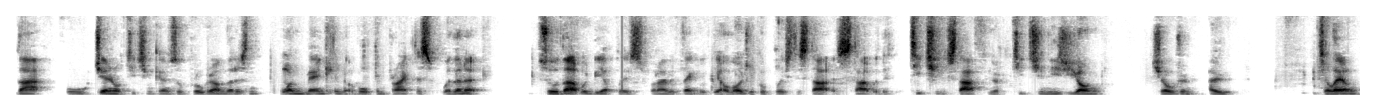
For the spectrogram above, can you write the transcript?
that whole General Teaching Council programme, there isn't one mention of open practice within it. So that would be a place where I would think would be a logical place to start, is start with the teaching staff who are teaching these young children how to learn.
